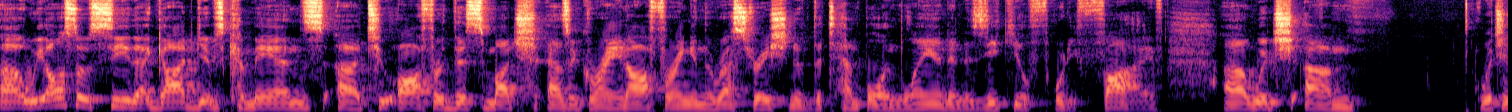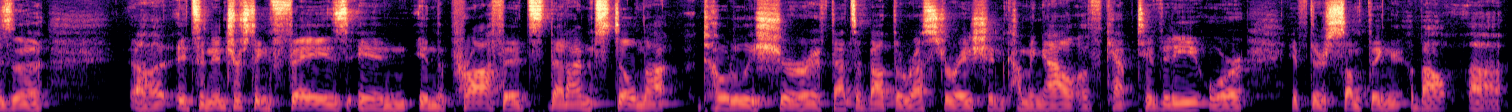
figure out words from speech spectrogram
Uh, we also see that God gives commands uh, to offer this much as a grain offering in the restoration of the temple and land in Ezekiel 45, uh, which um, which is a uh, it's an interesting phase in in the prophets that I'm still not totally sure if that's about the restoration coming out of captivity or if there's something about uh,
